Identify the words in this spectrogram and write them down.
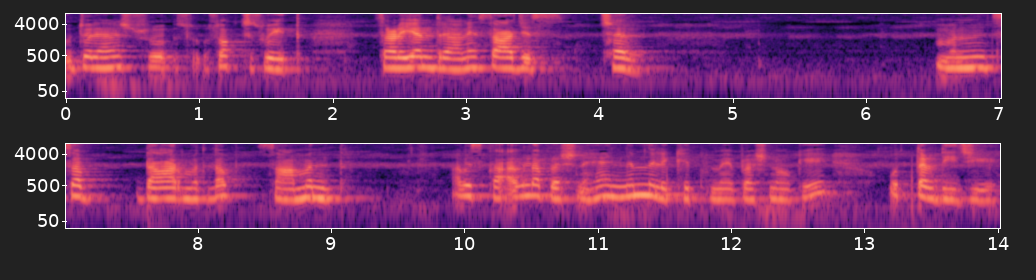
उज्ज्वल यानी स्वच्छ श्वेत। षडयंत्र यानी साजिश छल मनसबदार मतलब सामंत। अब इसका अगला प्रश्न है, निम्नलिखित में प्रश्नों के उत्तर दीजिए।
